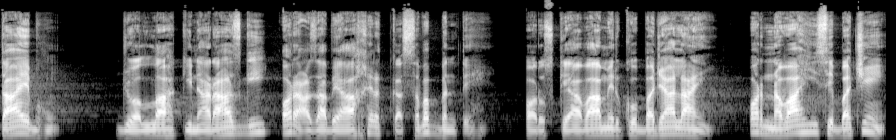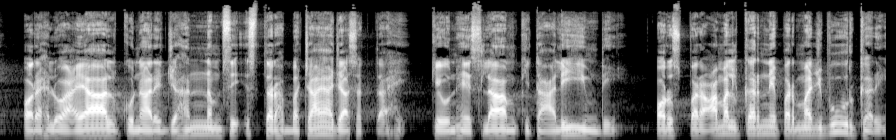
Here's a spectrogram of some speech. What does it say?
تائب ہوں۔ جو اللہ کی ناراضگی اور عذاب آخرت کا سبب بنتے ہیں اور اس کے عوامر کو بجا لائیں اور نواحی سے بچیں اور اہل و عیال کو نار جہنم سے اس طرح بچایا جا سکتا ہے کہ انہیں اسلام کی تعلیم دیں اور اس پر عمل کرنے پر مجبور کریں۔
